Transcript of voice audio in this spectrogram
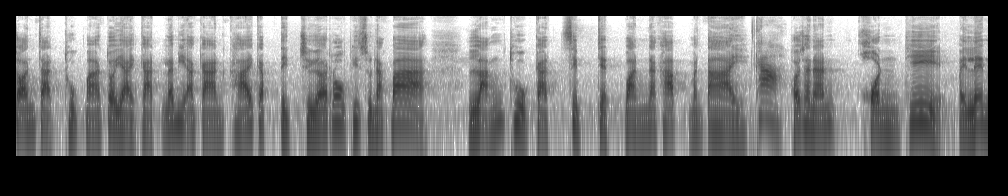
จรจัดถูกหมาตัวใหญ่กัด และมีอาการคล้ายกับติดเชื้อโรคพิษสุนัขบ้า หลังถูกกัด 17 วันนะครับ มันตายค่ะเพราะฉะนั้นคนที่ไปเล่น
